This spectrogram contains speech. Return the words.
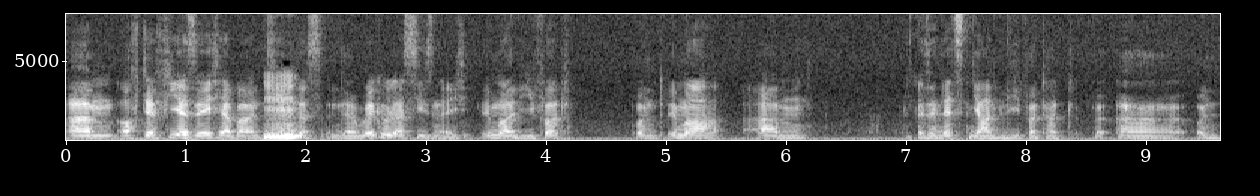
Ähm, auf der 4 sehe ich aber ein Team, mhm. das in der Regular Season eigentlich immer liefert und immer also in den letzten Jahren geliefert hat äh, und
